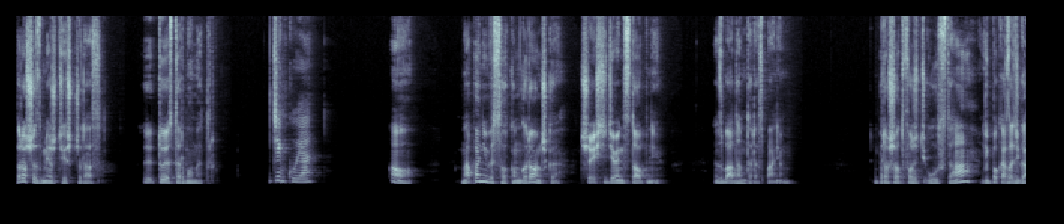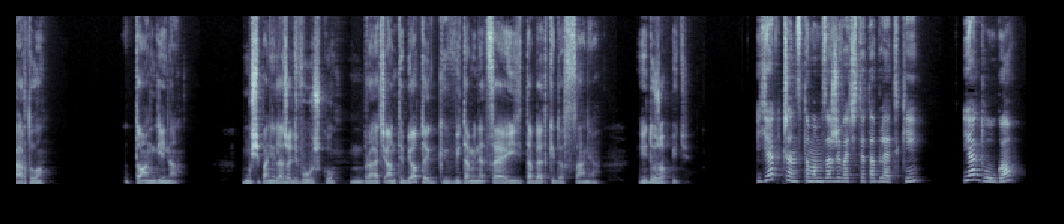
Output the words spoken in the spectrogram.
Proszę zmierzyć jeszcze raz. Tu jest termometr. Dziękuję. O, ma pani wysoką gorączkę. 39 stopni. Zbadam teraz panią. Proszę otworzyć usta i pokazać gardło. To angina. Musi pani leżeć w łóżku, brać antybiotyk, witaminę C i tabletki do ssania. I dużo pić. Jak często mam zażywać te tabletki? Jak długo?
